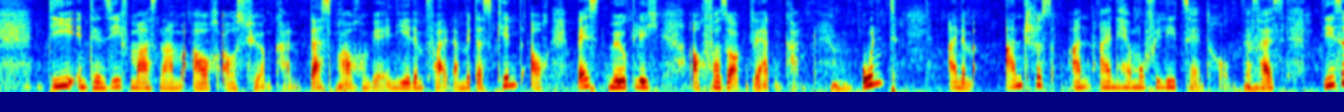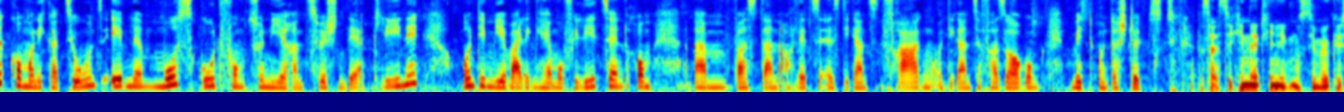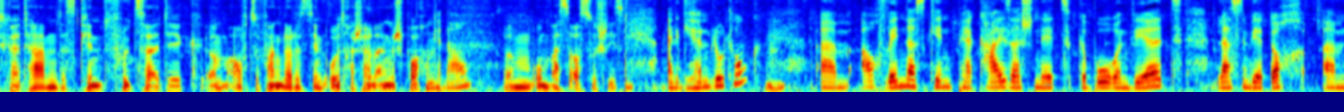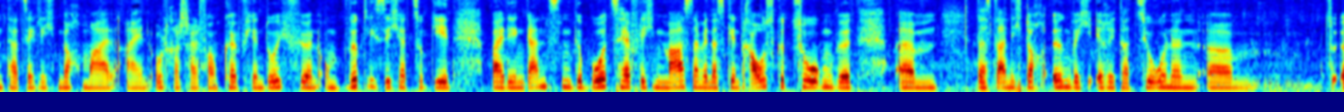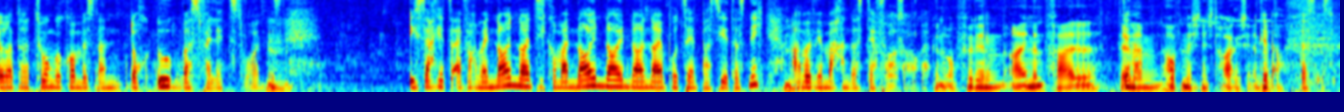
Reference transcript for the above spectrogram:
die Intensivmaßnahmen auch ausführen kann. Das mhm. brauchen wir in jedem Fall, damit das Kind auch bestmöglich auch versorgt werden kann. Mhm. Und einem Anschluss an ein Hämophiliezentrum. Das mhm. heißt, diese Kommunikationsebene muss gut funktionieren zwischen der Klinik und dem jeweiligen Hämophiliezentrum, ähm, was dann auch letztendlich die ganzen Fragen und die ganze Versorgung mit unterstützt. Das heißt, die Kinderklinik muss die Möglichkeit haben, das Kind frühzeitig ähm, aufzufangen. Dort ist den Ultraschall angesprochen. Genau. Ähm, um was auszuschließen? Eine Gehirnblutung. Mhm. Ähm, auch wenn das Kind per Kaiserschnitt geboren wird, lassen wir doch ähm, tatsächlich nochmal ein Ultraschall vom Köpfchen durchführen, um wirklich sicher zu gehen bei den ganzen geburtshäflichen Maßnahmen, wenn das Kind rausgezogen wird, ähm, dass da nicht doch irgendwelche Irritationen ähm, zu Irritationen gekommen ist, dann doch irgendwas verletzt worden ist. Mhm ich sage jetzt einfach mal 99,9999 Prozent passiert das nicht, mhm. aber wir machen das der Vorsorge. Genau, für den ja. einen Fall, der genau. dann hoffentlich nicht tragisch endet. Genau, das ist.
